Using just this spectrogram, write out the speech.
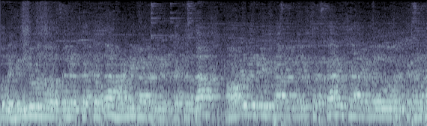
ಒಂದು ಹಿಂದುಳಿದ ವರ್ಗದಲ್ಲಿರ್ತಕ್ಕಂಥ ಹಳ್ಳಿಗಾಡಲ್ಲಿರ್ತಕ್ಕಂಥ ಆರ್ಡಿನರಿ ಶಾಲೆಗಳಲ್ಲಿ ಸರ್ಕಾರಿ ಶಾಲೆಗಳಲ್ಲಿ ಓದಿರ್ತಕ್ಕಂಥ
